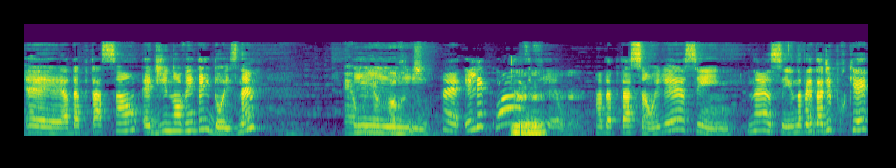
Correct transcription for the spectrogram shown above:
é, a adaptação é de 92, né? É, o William Hurt. É, ele é quase É. fiel à adaptação. Ele é assim, né? Assim, na verdade é porque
